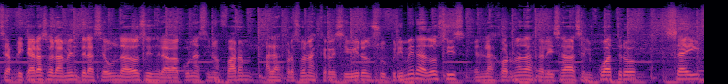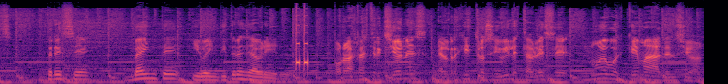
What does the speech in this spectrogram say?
Se aplicará solamente la segunda dosis de la vacuna Sinopharm a las personas que recibieron su primera dosis en las jornadas realizadas el 4, 6, 13, 20 y 23 de abril. Por las restricciones, el registro civil establece nuevo esquema de atención.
